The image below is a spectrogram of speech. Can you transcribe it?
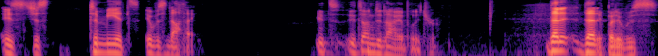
is just to me it's it was nothing. It's it's undeniably true, That it that but it was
